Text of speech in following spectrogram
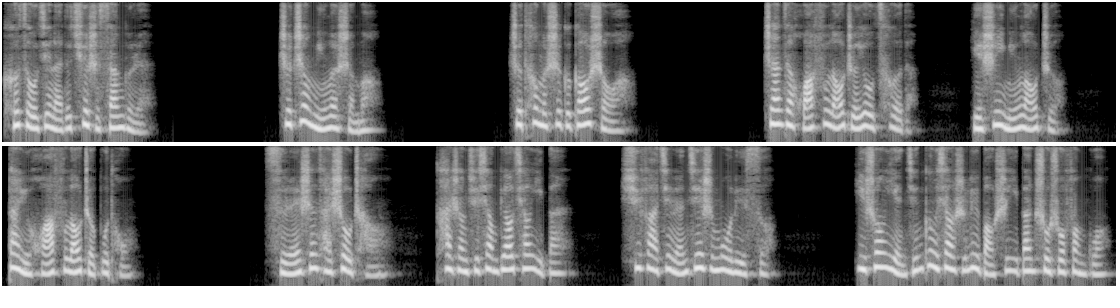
可走进来的却是三个人。这证明了什么？这特么是个高手啊！站在华夫老者右侧的，也是一名老者，但与华夫老者不同，此人身材瘦长，看上去像标枪一般，须发竟然皆是墨绿色，一双眼睛更像是绿宝石一般烁烁放光，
